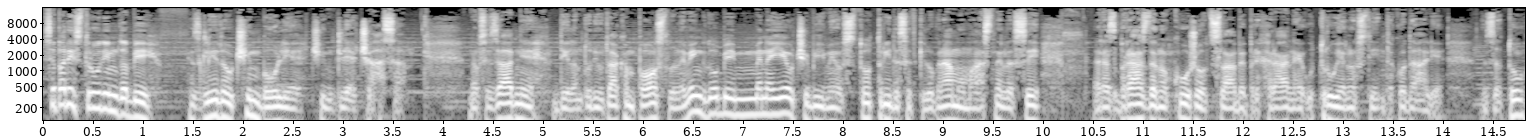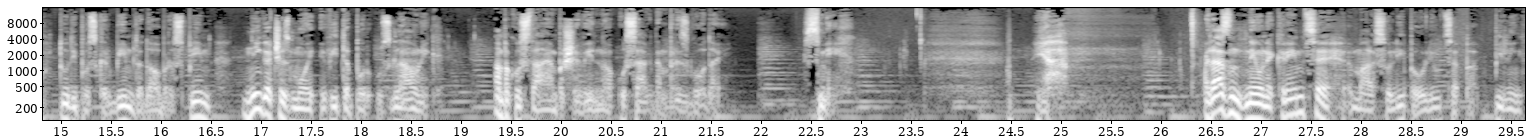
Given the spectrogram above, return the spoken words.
Se pa res trudim, da bi zgledal čim bolje, čim dlje časa. Na vse zadnje delam tudi v takem poslu. Ne vem, kdo bi me najel, če bi imel 130 kg masne lase, razbrazdano kožo od slabe prehrane, utrujenosti in tako dalje. Zato tudi poskrbim, da dobro spim, ni ga čez moj vitapor vzglavnik, ampak ostajam pa še vedno vsak dan prezgodaj. Smeh. Ja. Razen dnevne kremce, malo soli, pa olivca, pa piling,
